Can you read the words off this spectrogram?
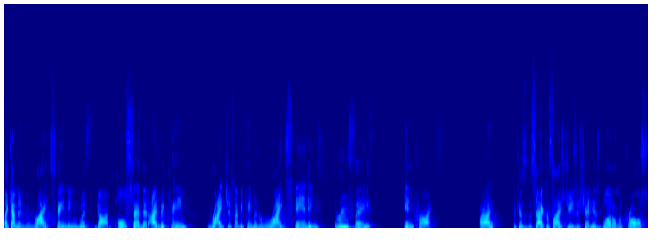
Like I'm in right standing with God. Paul said that. I became righteous. I became in right standing through faith in Christ. All right? Because of the sacrifice, Jesus shed his blood on the cross.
